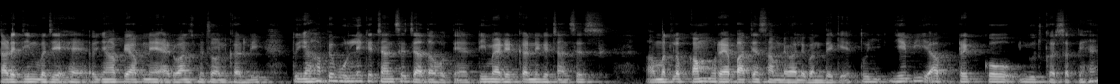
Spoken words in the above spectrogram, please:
साढ़े तीन बजे है, और यहाँ पे आपने एडवांस में ज्वाइन कर ली तो यहाँ पे भूलने के चांसेस ज़्यादा होते हैं टीम एडिट करने के चांसेस मतलब कम रह पाते हैं सामने वाले बंदे के। तो ये भी आप ट्रिक को यूज़ कर सकते हैं।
